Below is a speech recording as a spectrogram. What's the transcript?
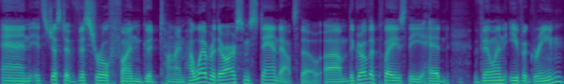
and it's just a visceral, fun, good time. However, there are some standouts though. Um, the girl that plays the head villain, Eva Green,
